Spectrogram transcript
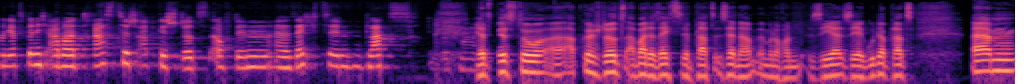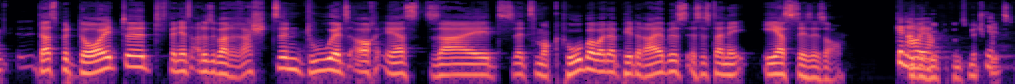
Und jetzt bin ich aber drastisch abgestürzt auf den äh, 16. Platz. Jetzt bist du äh, abgestürzt, aber der 16. Platz ist ja immer noch ein sehr, sehr guter Platz. Ähm, das bedeutet, wenn jetzt alles überrascht sind, du jetzt auch erst seit letztem Oktober bei der P3 bist, es ist deine erste Saison, genau, die ja. du mit uns mitspielst.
